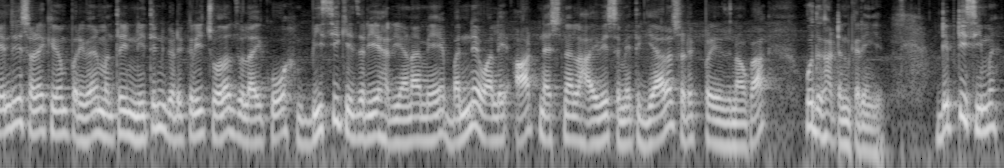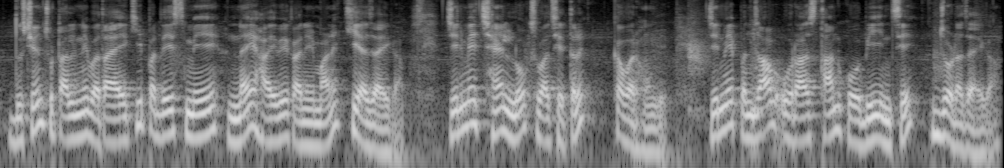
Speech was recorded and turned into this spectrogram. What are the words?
केंद्रीय सड़क एवं परिवहन मंत्री नितिन गडकरी 14 जुलाई को बीसी के ज़रिए हरियाणा में बनने वाले आठ नेशनल हाईवे समेत 11 सड़क परियोजनाओं का उद्घाटन करेंगे। डिप्टी सीएम दुष्यंत चौटाला ने बताया कि प्रदेश में नए हाईवे का निर्माण किया जाएगा, जिनमें छः लोकसभा क्षेत्र कवर होंगे, जिनमें पंजाब और राजस्थान को भी इनसे जोड़ा जाएगा।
